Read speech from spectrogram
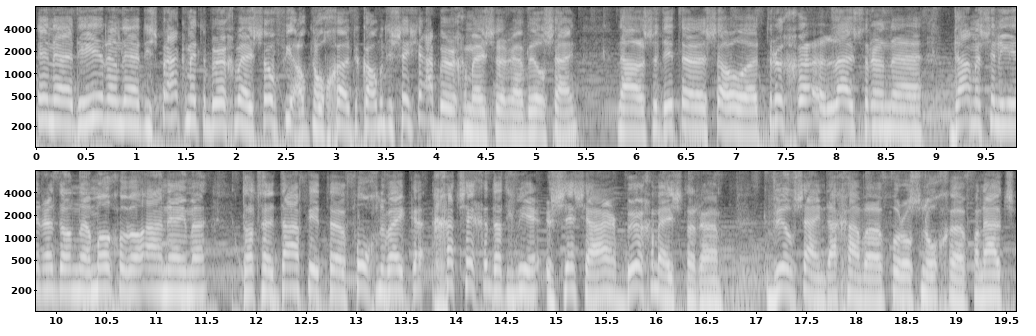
En eh, de heren die spraken met de burgemeester of hij ook nog de komende zes jaar burgemeester wil zijn. Nou, als we dit eh, zo terug luisteren, eh, dames en heren, dan mogen we wel aannemen dat eh, David eh, volgende week eh, gaat zeggen dat hij weer zes jaar burgemeester wil zijn. Daar gaan we vooralsnog vanuit.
